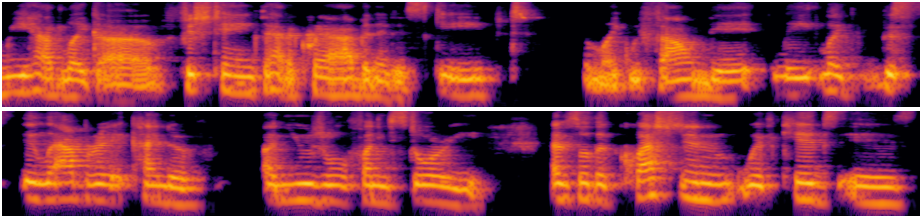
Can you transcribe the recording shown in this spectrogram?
we had like a fish tank that had a crab and it escaped and like we found it late like this elaborate kind of unusual funny story and so the question with kids is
